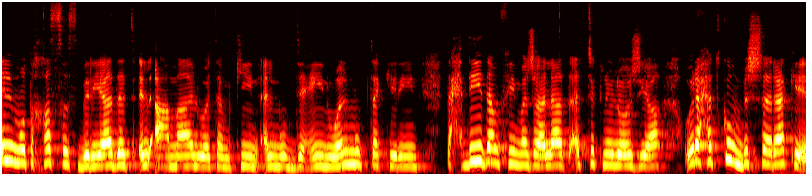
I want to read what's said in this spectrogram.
المتخصص بريادة الأعمال وتمكين المبدعين والمبتكرين. تحديدا في مجالات التكنولوجيا ورح تكون بالشركة الشراكة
